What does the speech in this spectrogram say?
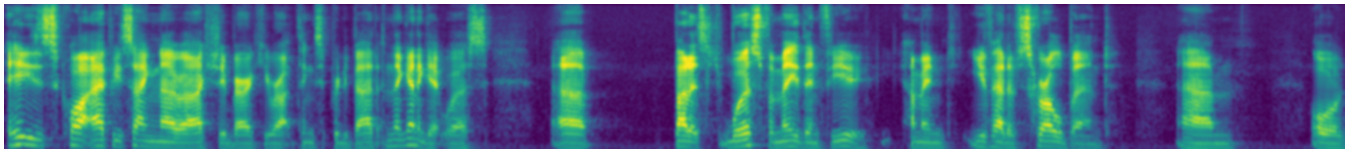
he's quite happy saying, "No, actually, Baruch, you're right. Things are pretty bad, and they're going to get worse. Uh, but it's worse for me than for you. I mean, you've had a scroll burned, um, or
